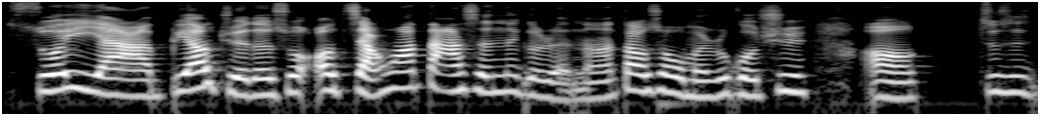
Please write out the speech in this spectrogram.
所以啊，不要觉得说哦，讲话大声那个人呢，到时候我们如果去呃。就是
